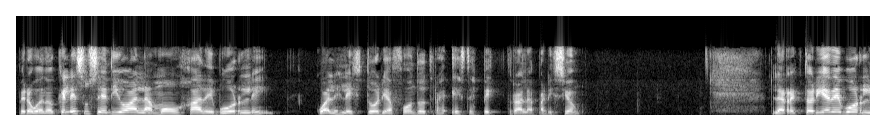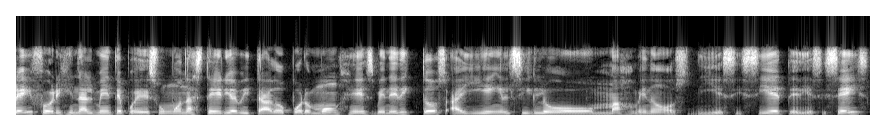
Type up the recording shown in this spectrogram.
Pero bueno, ¿qué le sucedió a la monja de Borley? ¿Cuál es la historia a fondo tras esta espectral aparición? La rectoría de Borley fue originalmente pues un monasterio habitado por monjes benedictos allí en el siglo más o menos 17, 16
